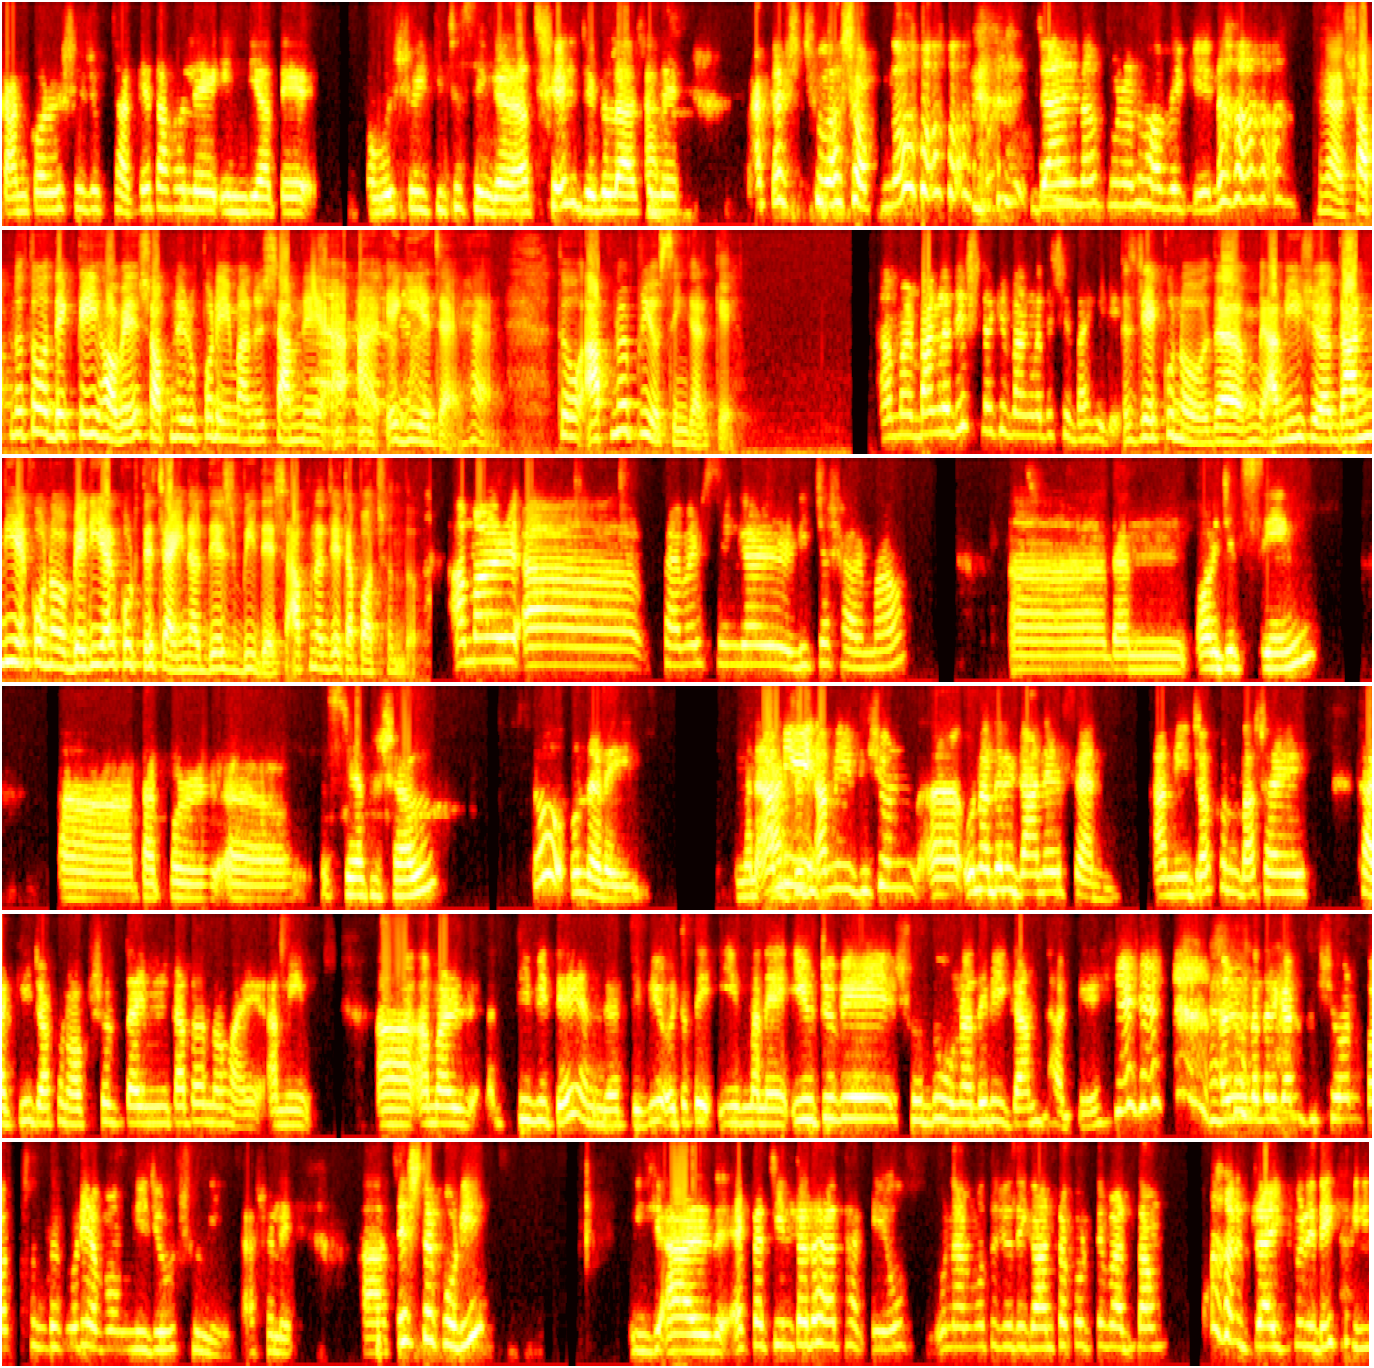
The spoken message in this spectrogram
গান করার সুযোগ থাকে, তাহলে ইন্ডিয়াতে অবশ্যই কিছু সিঙ্গার আছে যেগুলো আসলে। আকাশ ছুয়া স্বপ্ন। জানি না পূরণ হবে কি না না স্বপ্ন তো দেখতেই হবে স্বপ্নের উপরে এই মানুষ সামনে হ্যাঁ, হ্যাঁ, এগিয়ে হ্যাঁ। যায় হ্যাঁ। তো আপনার প্রিয় সিঙ্গার কে? আমার বাংলাদেশ নাকি বাংলাদেশের বাহিরে? যে কোনো আমি গান নিয়ে কোনো বেরিয়ার করতে চাই না দেশ বিদেশ আপনার যেটা পছন্দ। আমার favourite singer Richa Sharma then Arijit Singh তারপর শ্রেয়া ঘোষাল। তো ওনারাই মানে আমি আমি ভীষণ ওনাদের গানের ফ্যান আমি যখন বাসায় থাকি যখন অবসর টাইম কাটানো হয় আমি আমার টিভিতে টিভি ওইটাতে মানে ইউটিউবে শুধু ওনাদেরই গান থাকে। আমি ওনাদের গান ভীষণ পছন্দ করি এবং নিজেও শুনি। আসলে চেষ্টা করি। আর একটা চিন্তাধারা থাকে ও ওনার মতো যদি গানটা করতে পারতাম ট্রাই করে দেখি।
